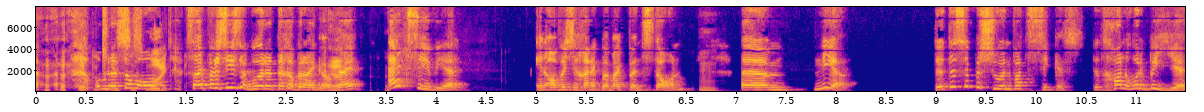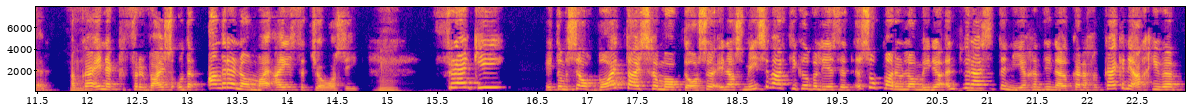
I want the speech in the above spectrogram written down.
om nou dis sommer om sy presiese woorde te gebruik, Ja. okay? Ek sê weer en obviously gaan ek by my punt staan. Mm. Ehm um, nee, Dit is 'n persoon wat siek is. Dit gaan oor beheer. Okay, mm. en ek verwys onder andere na my eie situasie. Mm. Frankie het homself baie tuis gemaak daarso en as mense 'n artikel wil lees, dit is op Marula Media in 2019. Nou kan jy gaan kyk in die argiewe,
